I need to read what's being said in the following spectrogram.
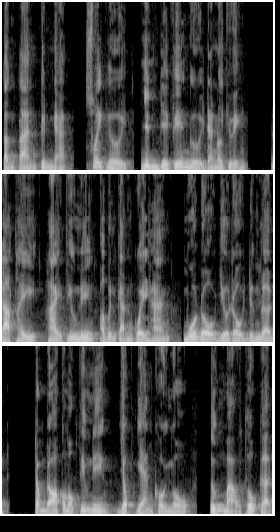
Tần Tàng kinh ngạc, xoay người nhìn về phía người đang nói chuyện. Đã thấy hai thiếu niên ở bên cạnh quầy hàng mua đồ vừa rồi đứng lên. Trong đó có một thiếu niên dốc dáng khôi ngô, tướng mạo thô kệch,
